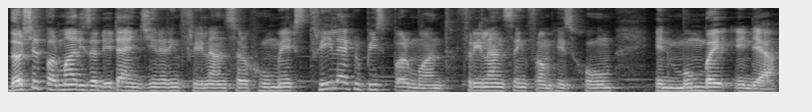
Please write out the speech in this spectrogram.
Darshil Parmar is a data engineering freelancer who makes 3 lakh rupees per month freelancing from his home in Mumbai, India.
